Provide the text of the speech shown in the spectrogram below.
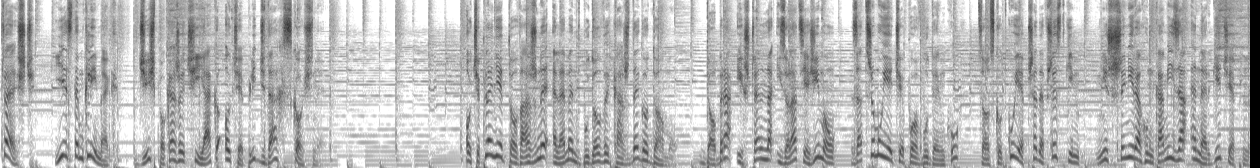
Cześć, jestem Klimek. Dziś pokażę Ci, jak ocieplić dach skośny. Ocieplenie to ważny element budowy każdego domu. Dobra i szczelna izolacja zimą zatrzymuje ciepło w budynku, co skutkuje przede wszystkim niższymi rachunkami za energię cieplną.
